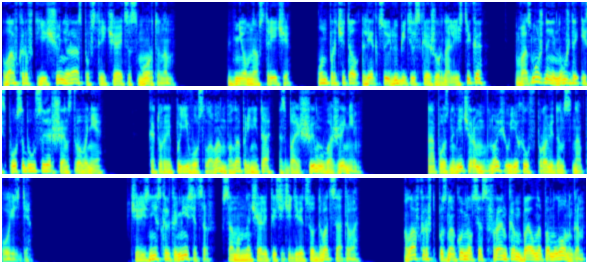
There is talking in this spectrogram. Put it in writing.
Лавкрафт еще не раз повстречается с Мортоном. Днем на встрече он прочитал лекцию «Любительская журналистика. Возможные нужды и способы усовершенствования», которая, по его словам, была принята с большим уважением а поздно вечером вновь уехал в Провиденс на поезде. Через несколько месяцев, в самом начале 1920-го, Лавкрафт познакомился с Фрэнком Белнапом Лонгом,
